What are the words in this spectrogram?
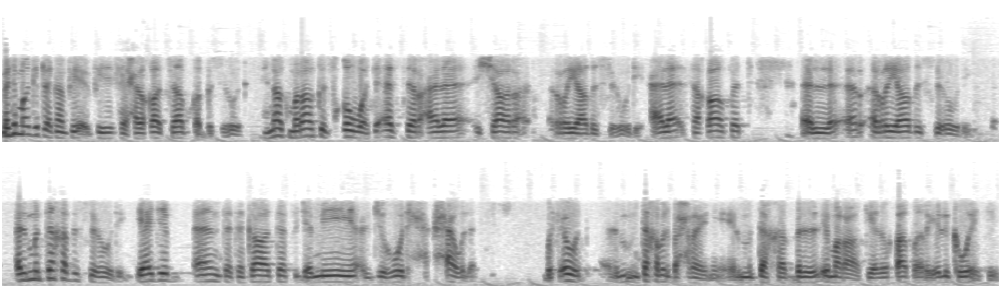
مثل ما قلت لك في في في حلقات سابقة بالسعود هناك مراكز قوة تأثر على الشارع الرياضي السعودي على ثقافة الرياضي السعودي. المنتخب السعودي يجب أن تتكاتف جميع الجهود حوله. بسعود المنتخب البحريني المنتخب الإماراتي القطري الكويتي.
